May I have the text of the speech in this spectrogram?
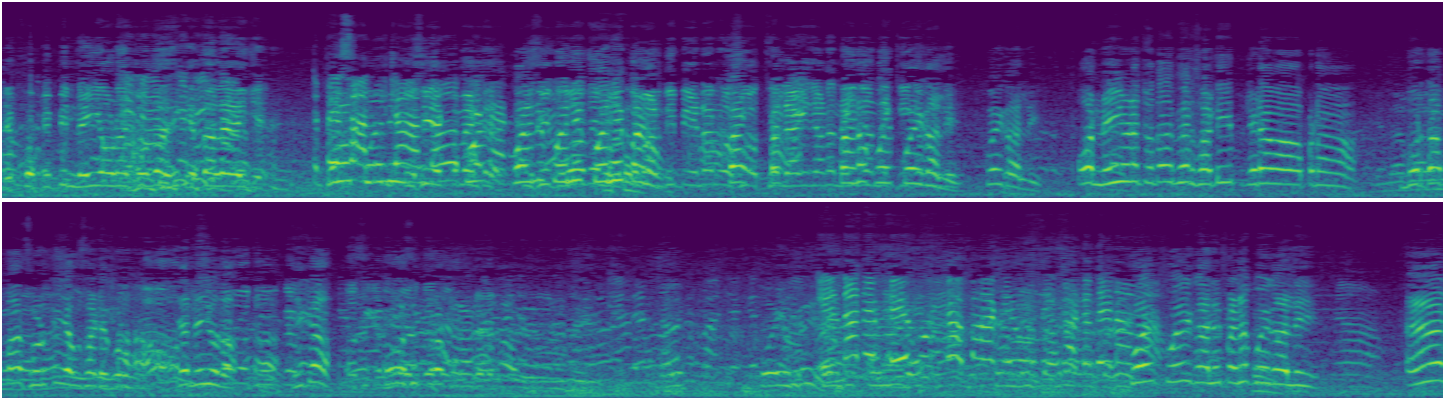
ਦੇਖੋ ਬੀਬੀ ਨਹੀਂ ਆਉਣਾ ਚਾਹੁੰਦਾ ਅਸੀਂ ਕਿੱਦਾਂ ਲੈ ਆਈਏ। ਤੇ ਫਿਰ ਸਾਨੂੰ ਜਾਣ ਤੁਸੀਂ ਇੱਕ ਦਿਓ ਮਿੰਟ ਕੋਈ ਨਹੀਂ ਕੋਈ ਨਹੀਂ ਕੋਈ ਨਹੀਂ ਭੈਣੋ। ਦੀ ਵੀ ਇਹਨਾਂ ਨੂੰ ਅਸੀਂ ਉੱਥੇ ਲੈ ਕੇ ਜਾਣਾ ਨਹੀਂ ਕੋਈ ਕੋਈ ਗੱਲ ਨਹੀਂ ਕੋਈ ਗੱਲ ਨਹੀਂ। ਉਹ ਨਹੀਂ ਹੋਣਾ ਚਾਹੁੰਦਾ ਫਿਰ ਸਾਡੀ ਜਿਹੜਾ ਵਾ ਆਪਣਾ ਮੁਰਦਾਬਾਦ ਸੁਣ ਕੇ ਜਾਊ ਸਾਡੇ ਕੋਲ। ਜੇ ਨਹੀਂ ਹੁੰਦਾ ਠੀਕ ਆ? ਉਹ ਅਸੀਂ ਪੂਰਾ ਕਰਾਂਗੇ। ਇਹਨਾਂ ਨੇ ਫੇਰ ਮੁਰਗਾ ਪਾ ਕੇ ਉਹਦੀ ਕੱਟ ਦੇਣਾ। ਕੋਈ ਕੋਈ ਗੱਲ ਨਹੀਂ ਭੈਣਾ ਕੋਈ ਗੱਲ ਨਹੀਂ। ਐ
